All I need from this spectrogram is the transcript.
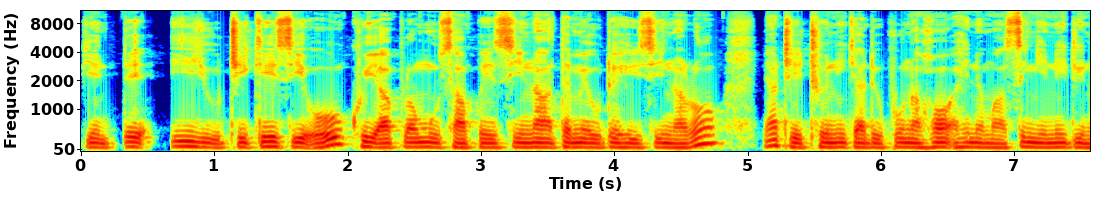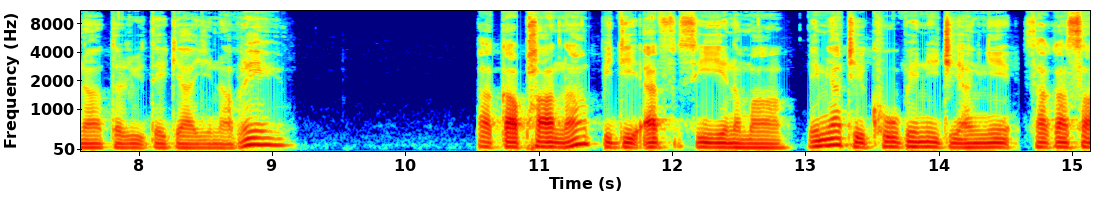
ပြင်သစ် EU TKCO ခွီအပလောမှုစာပေစီနာတမေဥတဟီစီနာရောမြတ်တီထူနီကြတူဖုနာဟောအဟိနမစင်ငီနီဒီနာတရီတဲကြယနာပရေပ ကဖာနာ PDF စီရင်နမှာလင်းမြတီခိုးပင်းနီဒီအငိဇာကဆာ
